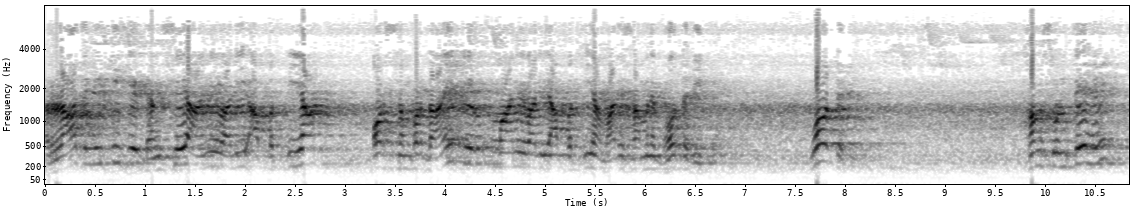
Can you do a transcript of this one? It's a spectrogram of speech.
राजनीति के ढंग से आने वाली आपत्तियाँ और संप्रदाय के रूप में आने वाली आपत्तियाँ हमारे सामने बहुत अधिक है। बहुत अधिक। हम सुनते हैं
